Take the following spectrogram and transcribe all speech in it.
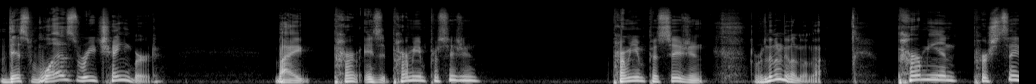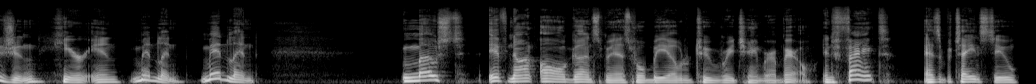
This was rechambered by per, is it Permian Precision? Permian Precision. Permian Precision here in Midland. Midland. Most, if not all, gunsmiths will be able to rechamber a barrel. In fact, as it pertains to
